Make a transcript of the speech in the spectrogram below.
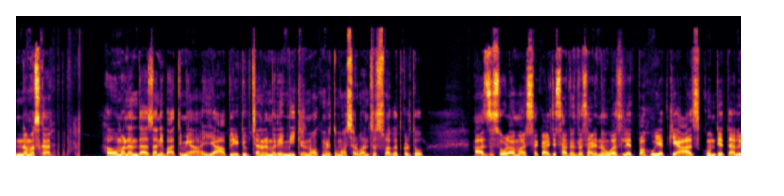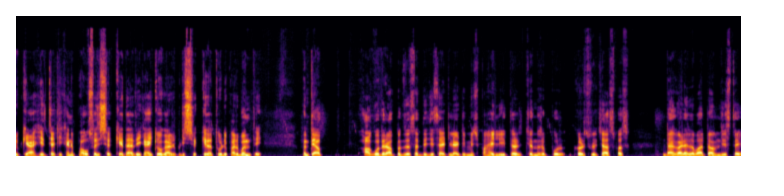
नमस्कार. हवामान अंदाज आणि बातम्या या आपल्या यूट्यूब चॅनलमध्ये मी किरण वाघमणे तुम्हा सर्वांचं स्वागत करतो. आज सोळा मार्च सकाळचे साधारणतः साडेनऊ वाजलेत. पाहूयात की आज कोणते तालुके आहेत? ज्या ठिकाणी पावसाची शक्यता अधिक आहे किंवा गारपिटीची शक्यता थोडीफार बनते. पण त्या अगोदर आपण जर सध्याची सॅटेलाईट इमेज पाहिली तर चंद्रपूर गडचिरोलीच्या आसपास ढगाळ्याला वातावरण दिसतंय.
